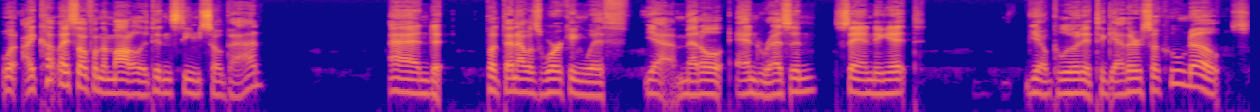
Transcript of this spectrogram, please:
When I cut myself on the model, it didn't seem so bad. And, but then I was working with yeah metal and resin, sanding it, you know, gluing it together. So who knows?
